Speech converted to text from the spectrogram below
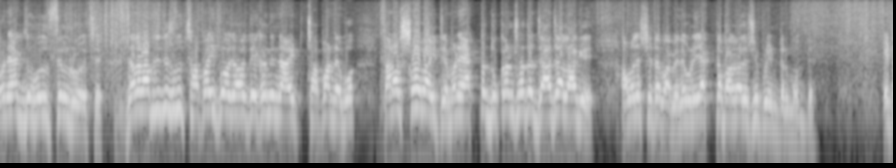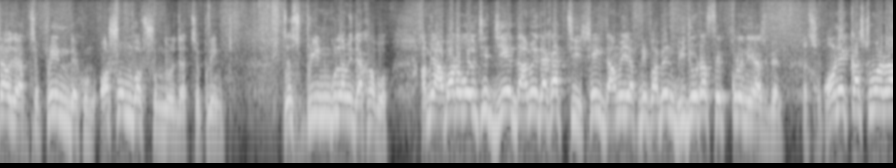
মানে একদম হোলসেল রয়েছে। যারা ভাবছেন যে শুধু ছাপাই পাওয়া যায় হয়তো এখানে নাইট ছাপা নেব তারা সব আইটেম মানে একটা দোকান সাথে যা যা লাগে আমাদের সেটা পাবেন। দেখুন একটা বাংলাদেশি প্রিন্টের মধ্যে। এটাও যাচ্ছে প্রিন্ট দেখুন অসম্ভব সুন্দর যাচ্ছে প্রিন্ট জাস্ট প্রিন্টগুলো আমি দেখাবো। আমি আবারও বলছি যে দামে দেখাচ্ছি সেই দামেই আপনি পাবেন ভিডিওটা সেভ করে নিয়ে আসবেন। আচ্ছা। অনেক কাস্টমাররা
